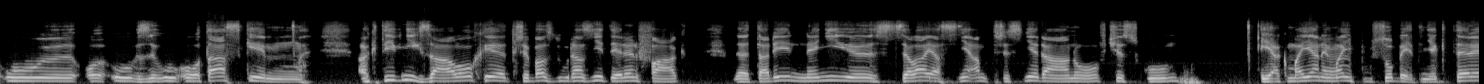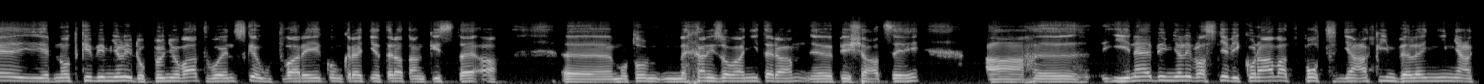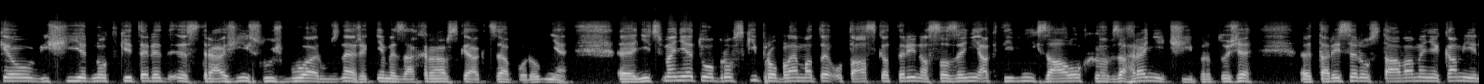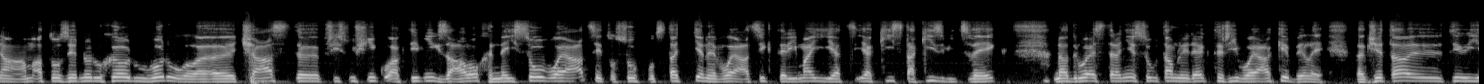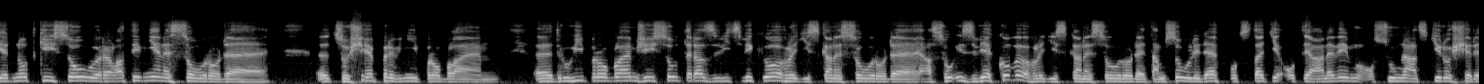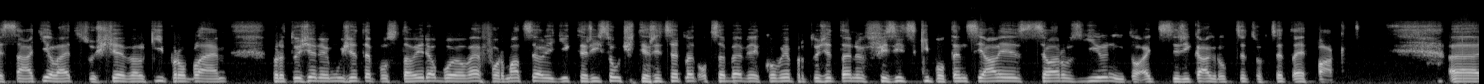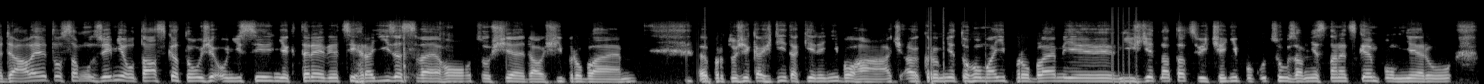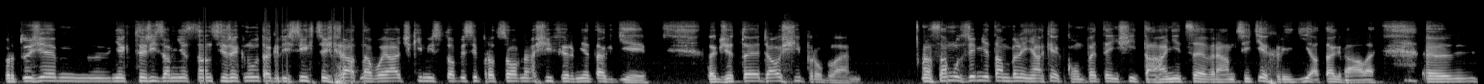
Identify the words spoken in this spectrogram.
U u, u, otázky mm, aktivních záloh je třeba zdůraznit jeden fakt. E, tady není e, zcela jasně a přesně dáno v Česku, jak mají a nemají působit. Některé jednotky by měly doplňovat vojenské útvary, konkrétně teda tankisté a e, motomechanizovaní teda e, pěšáci a e, jiné by měly vlastně vykonávat pod nějakým velením nějakého vyšší jednotky, tedy e, strážní službu a různé, řekněme, záchranářské akce a podobně. E, nicméně je tu obrovský problém a to je otázka tedy nasazení aktivních záloh v zahraničí, protože tady se dostáváme někam jinam a to z jednoduchého důvodu. Část příslušníků aktivních záloh nejsou vojáci, to jsou v podstatě nevojáci, kteří mají jak, jaký taký výcvik, na druhé straně jsou tam lidé, kteří vojáky byli. Takže ta, ty jednotky jsou relativně nesourodé, což je první problém. Eh, druhý problém, že jsou teda z výcvikového hlediska nesourodé a jsou i z věkového hlediska nesourodé. Tam jsou lidé v podstatě od, já nevím, 18 do 60 let, což je velký problém, protože nemůžete postavit do bojové formace lidi, kteří jsou 40 let od sebe věkově, protože ten fyzický potenciál je zcela rozdílný. To ať si říká, kdo chce, co chce, to je fakt. Eh, dále je to samozřejmě otázka toho, že oni si některé věci hradí ze svého, což je další problém, eh, protože každý taky není boháč a kromě toho mají problém jíždět na ta cvičení, pokud jsou v zaměstnaneckém poměru, protože mm, někteří zaměstnanci řeknou, tak když si chceš hrát na vojáčky místo, aby si pracoval v naší firmě, tak jdi. Takže to je další problém. A samozřejmě tam byly nějaké kompetenční tahanice v rámci těch lidí a tak dále. E,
